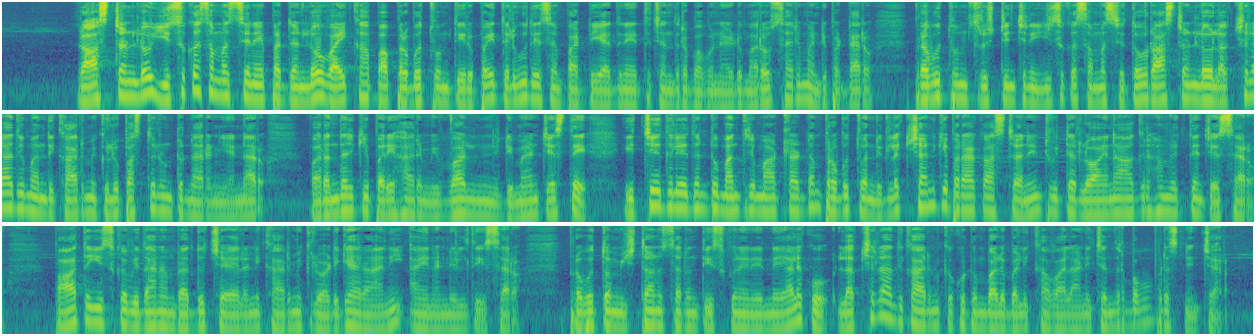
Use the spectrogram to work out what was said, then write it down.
రాష్ట్రంలో ఇసుక సమస్య నేపథ్యంలో వైకాపా ప్రభుత్వం తీరుపై తెలుగుదేశం పార్టీ అధినేత చంద్రబాబు నాయుడు మరోసారి మండిపడ్డారు. ప్రభుత్వం సృష్టించిన ఇసుక సమస్యతో రాష్ట్రంలో లక్షలాది మంది కార్మికులు పస్తులుంటున్నారని అన్నారు. వారందరికీ పరిహారం ఇవ్వాలని డిమాండ్ చేస్తే ఇచ్చేది లేదంటూ మంత్రి మాట్లాడడం ప్రభుత్వ నిర్లక్ష్యానికి పరాకాష్ట అని ట్విట్టర్లో ఆయన ఆగ్రహం వ్యక్తం చేశారు. పాత ఇసుక విధానం రద్దు చేయాలని కార్మికులు అడిగారా అని ఆయన నిలదీశారు. ప్రభుత్వం ఇష్టానుసారం తీసుకునే నిర్ణయాలకు లక్షలాది కార్మిక కుటుంబాలు బలి కావాలని చంద్రబాబు ప్రశ్నించారు.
